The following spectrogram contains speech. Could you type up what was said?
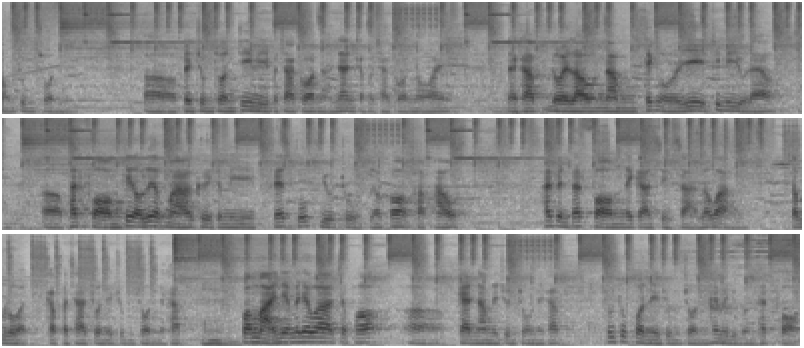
2 ชุมชนเอ่อเป็นชุมชนที่มีประชากรหนาแน่นกับประชากรน้อยนะครับ โดยเรานำเทคโนโลยีที่มีอยู่แล้วเอ่อแพลตฟอร์มที่เราเลือกมาก็คือจะมี Facebook YouTube แล้วก็ Clubhouse ให้เป็นแพลตฟอร์มในการสื่อสารระหว่างตำรวจกับประชาชนในชุมชนนะครับความหมายเนี่ยไม่ใช่ว่าเฉพาะเอ่อแกนนำในชุมชนนะครับ ทุกๆ คนในชุมชนให้มาอยู่บนแพลตฟอร์ม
